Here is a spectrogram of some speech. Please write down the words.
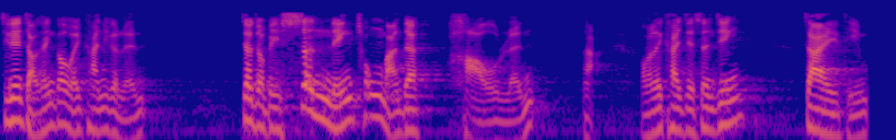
今天早晨各位看一个人，叫做被圣灵充满的。好人啊！我们来看一节圣经，在《提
